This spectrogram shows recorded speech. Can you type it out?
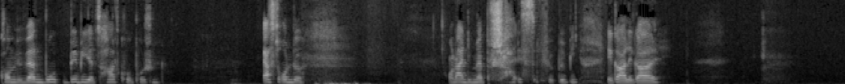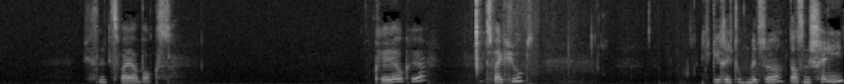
Komm, wir werden Bo Bibi jetzt hardcore pushen. Erste Runde. Oh nein, die Map scheiße für Bibi. Egal, egal. Hier ist eine Zweierbox. Okay, okay. Zwei Cubes. Ich gehe Richtung Mitte. Da ist eine Shelly.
